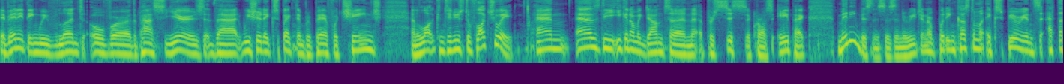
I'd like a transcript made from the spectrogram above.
If anything, we've learned over the past years that that we should expect and prepare for change, and a lot continues to fluctuate. And as the economic downturn persists across APAC, many businesses in the region are putting customer experience at the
